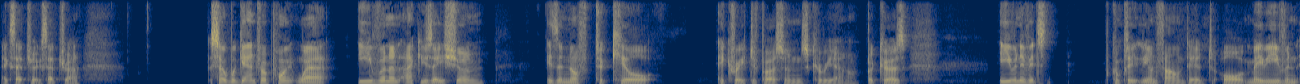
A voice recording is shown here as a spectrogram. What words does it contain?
etc. etc. So we're getting to a point where even an accusation is enough to kill a creative person's career because even if it's completely unfounded or maybe even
